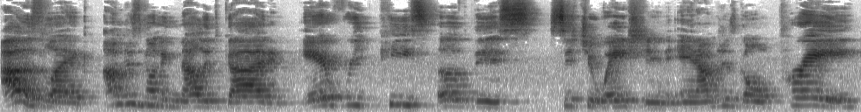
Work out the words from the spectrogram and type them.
I was like, I'm just gonna acknowledge God in every piece of this situation, and I'm just gonna pray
